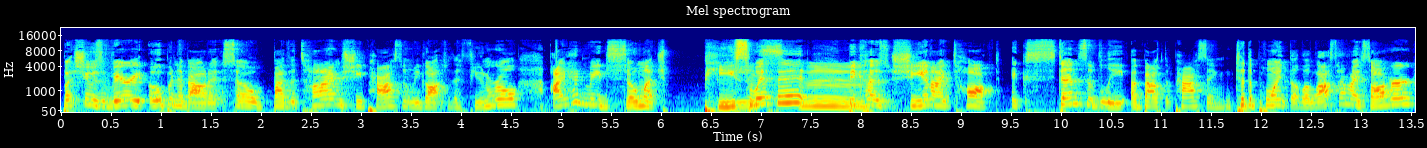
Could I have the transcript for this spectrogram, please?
but she was very open about it. So by the time she passed and we got to the funeral, I had made so much peace with it mm. because she and I talked extensively about the passing to the point that the last time I saw her,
